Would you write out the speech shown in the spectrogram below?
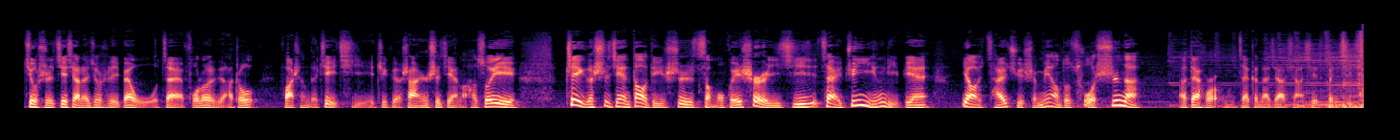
就是接下来就是礼拜五在佛罗里达州发生的这起这个杀人事件了哈，所以这个事件到底是怎么回事，以及在军营里边要采取什么样的措施呢？啊，待会儿我们再跟大家详细分析一下。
